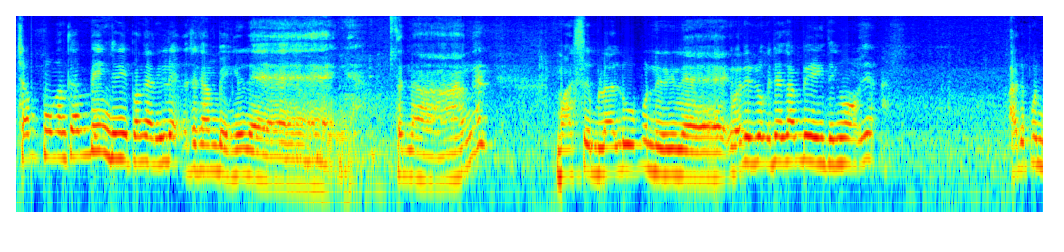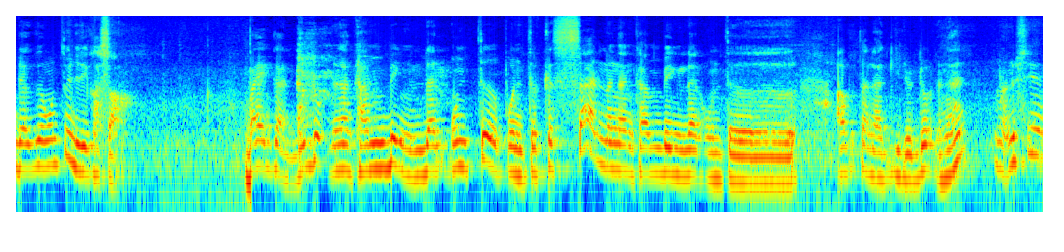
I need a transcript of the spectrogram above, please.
Campur dengan kambing Jadi panggil relax macam kambing Relax. Tenang kan? Masa berlalu pun dia relax. Sebab dia duduk kerja kambing Tengok je. Ada pun jaga unta jadi kasar. Bayangkan duduk dengan kambing dan unta pun terkesan dengan kambing dan unta. Apatah lagi duduk dengan manusia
